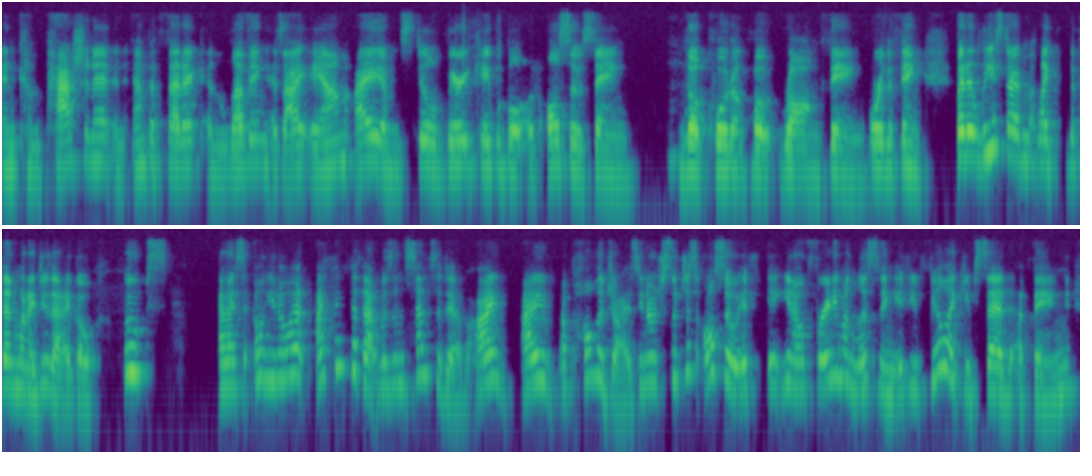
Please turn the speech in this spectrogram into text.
and compassionate and empathetic and loving as I am, I am still very capable of also saying mm-hmm. the quote unquote wrong thing or the thing. But at least I'm like, but then when I do that, I go, oops, and i said oh you know what? I think that that was insensitive. I i apologize. You know so just also if it, you know for anyone listening if you feel like you've said a thing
